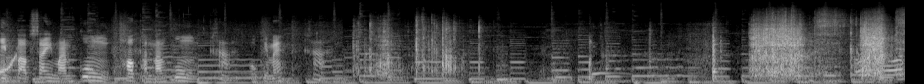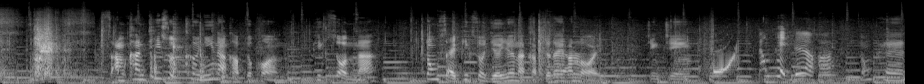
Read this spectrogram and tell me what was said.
กิมปับไส้มันกุ้งข้าวผัดมันกุ้งค่ะ โอเคไหมค่ะสำคัญที่สุดคือนี้นะครับทุกคนพริกสดนะ ต้องใส่พริกสดเยอะๆนะครับจะได้อร่อย จริง ๆ ต้องเผ็ดด้วยเหรอคะ ต้องเผ็ด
